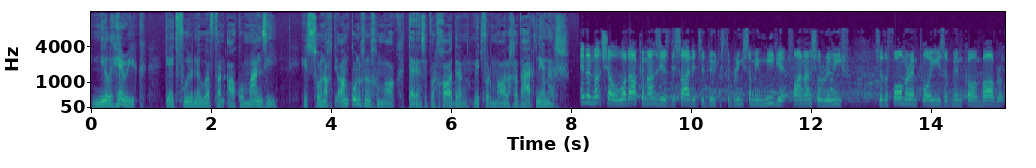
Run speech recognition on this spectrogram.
Neil Herrick, die uitvoerende hoof van Akomanzi, het Sondag die aankondiging gemaak tydens 'n vergadering met voormalige werknemers. In a nutshell, what Arkamanzi has decided to do is to bring some immediate financial relief to the former employees of Mimco and Barbrook,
